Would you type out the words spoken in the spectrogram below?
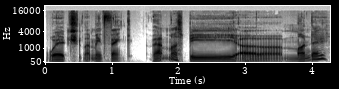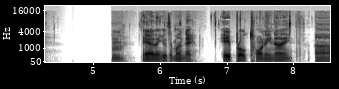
which let me think. That must be uh, Monday? Hmm. Yeah, I think it's a Monday. April 29th, uh,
